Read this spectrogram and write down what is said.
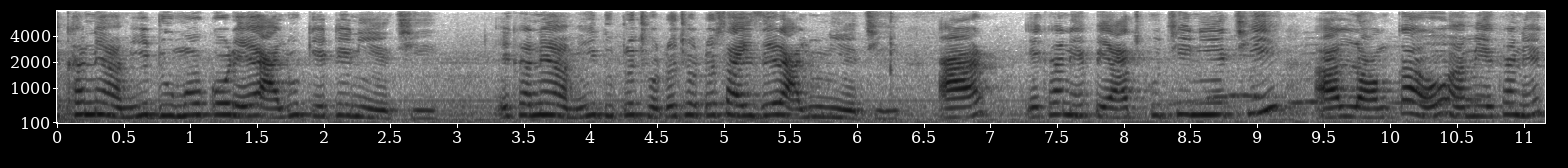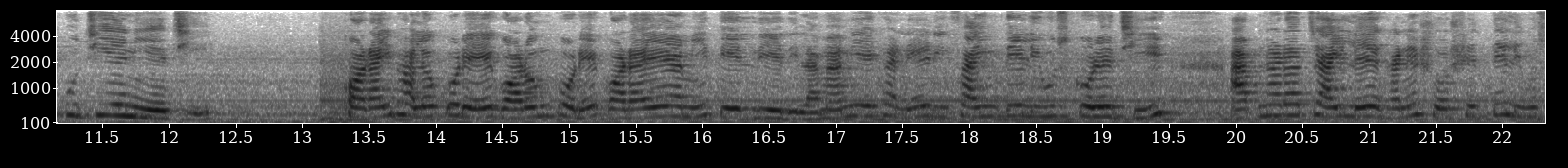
এখানে আমি ডুমো করে আলু কেটে নিয়েছি। এখানে আমি দুটো ছোট ছোট সাইজের আলু নিয়েছি। আর এখানে পেঁয়াজ কুচি নিয়েছি আর লঙ্কাও আমি এখানে কুচিয়ে নিয়েছি। কড়াই ভালো করে, গরম করে কড়াইয়ে আমি তেল দিয়ে দিলাম। আমি এখানে রিফাইন তেল ইউজ করেছি। আপনারা চাইলে এখানে সর্ষের তেল ইউজ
